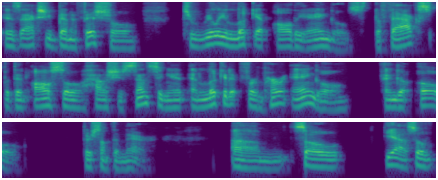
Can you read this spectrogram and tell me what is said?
is actually beneficial to really look at all the angles, the facts, but then also how she's sensing it and look at it from her angle and go, oh, there's something there. Um, so yeah so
